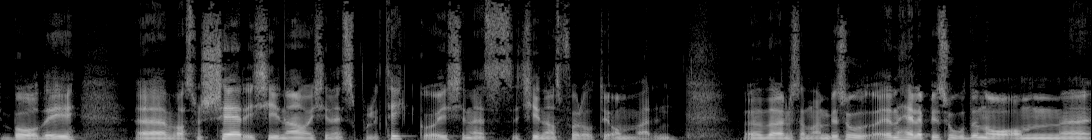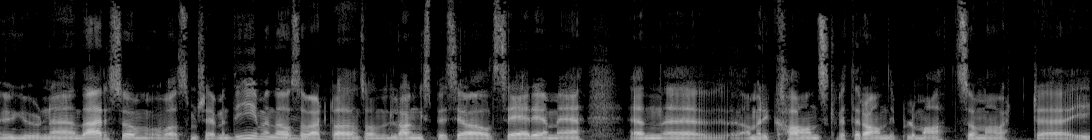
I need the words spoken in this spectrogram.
både i hva som skjer i Kina og i kinesisk politikk, og i Kines, Kinas forhold til omverdenen. Eh, Det er liksom en, episode, en hel episode nå om uh, uigurene der, som, og hva som skjer med de, men det har også vært da, en sånn lang spesialserie med en eh, amerikansk veterandiplomat som har vært eh, i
